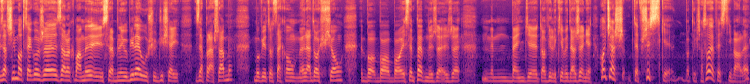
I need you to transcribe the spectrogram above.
zacznijmy od tego, że za rok mamy srebrny jubileusz. Dzisiaj zapraszam. Mówię to z taką radością, bo, bo, bo jestem pewny, że, że mm, będzie to wielkie wydarzenie. Chociaż te wszystkie dotychczasowe festiwale,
